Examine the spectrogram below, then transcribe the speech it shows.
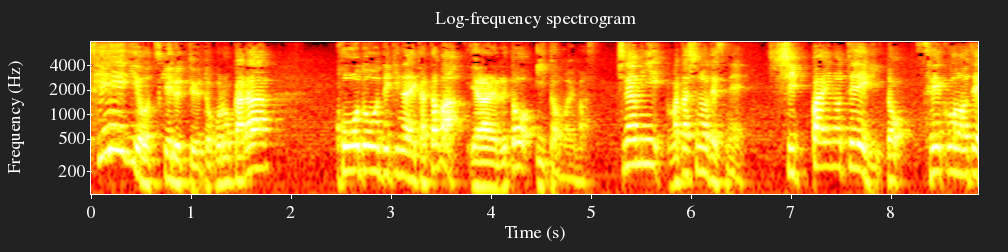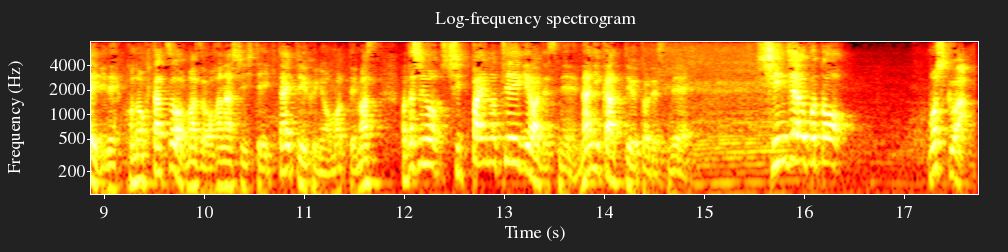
定義をつけるっていうところから、行動できない方はやられるといいと思います。ちなみに私のですね、失敗の定義と成功の定義ね、この2つをまずお話ししていきたいというふうに思っています。私の失敗の定義はですね、何かっていうとですね、死んじゃうこと、もしくは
